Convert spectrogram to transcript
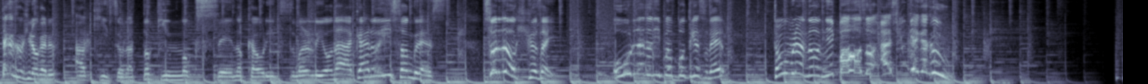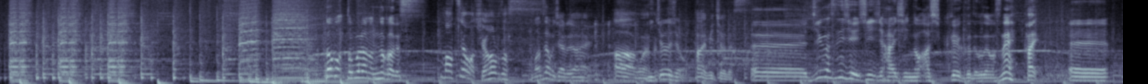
高く広がる秋空と金木犀の香りに包まれるような明るいソングです。それではお聴きください「オールナイトニッポン」ポッドキャストでトム・ブラウンの日本放送圧縮計画。どうもトム・ブラウンの布川です。松山千春です。松山千春じゃない。ああごめんなさい。道夫でしょ？はい道夫です。えー、10月21日配信の圧縮計画でございますね。はい。えー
